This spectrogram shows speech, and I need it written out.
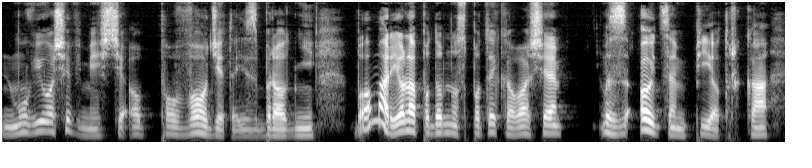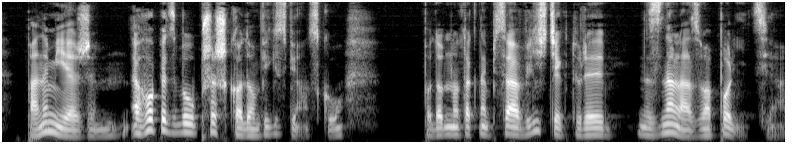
mówiło się w mieście o powodzie tej zbrodni, bo Mariola podobno spotykała się z ojcem Piotrka, panem Jerzym, a chłopiec był przeszkodą w ich związku. Podobno tak napisała w liście, który znalazła policja.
